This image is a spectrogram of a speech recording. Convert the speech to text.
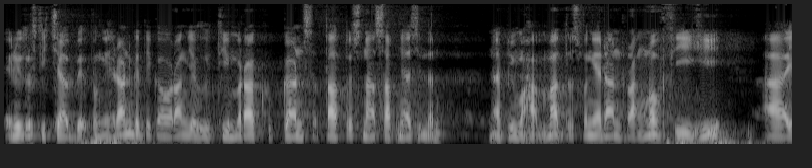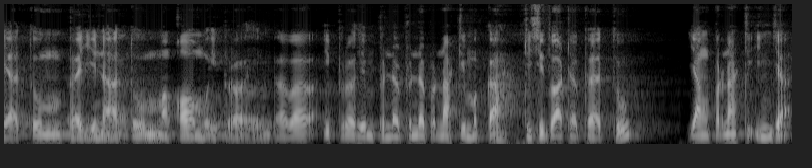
Ini terus dijabek pangeran ketika orang Yahudi meragukan status nasabnya sinten Nabi Muhammad terus pangeran rangno fihi ayatum bayinatum maqamu Ibrahim bahwa Ibrahim benar-benar pernah di Mekah di situ ada batu yang pernah diinjak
